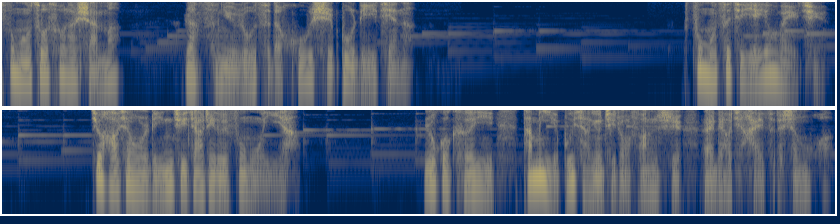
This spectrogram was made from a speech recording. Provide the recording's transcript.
父母做错了什么，让子女如此的忽视不理解呢？父母自己也有委屈，就好像我邻居家这对父母一样。如果可以，他们也不想用这种方式来了解孩子的生活。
